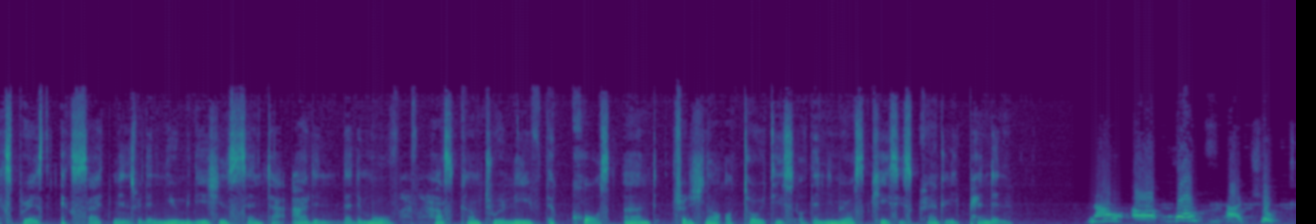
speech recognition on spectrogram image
expressed excitement with the new mediation center, adding that the move has come to relieve the courts and traditional authorities of the numerous cases currently pending. Now our courts are choked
